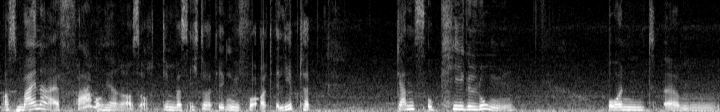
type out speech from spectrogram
aus meiner Erfahrung heraus, auch dem, was ich dort irgendwie vor Ort erlebt habe, ganz okay gelungen. Und ähm,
